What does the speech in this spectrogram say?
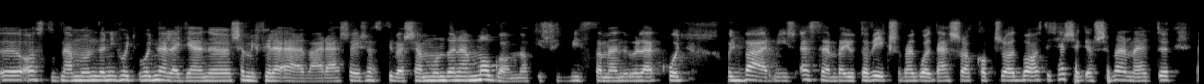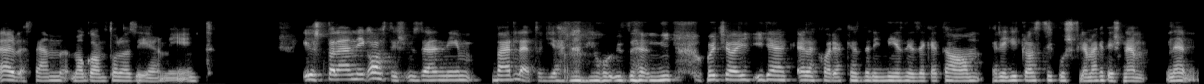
ö, azt tudnám mondani, hogy, hogy ne legyen ö, semmiféle elvárása, és ezt szívesen mondanám magamnak is így visszamenőleg, hogy, hogy bármi is eszembe jut a végső megoldással kapcsolatban, azt így hesegessem el, mert elveszem magamtól az élményt. És talán még azt is üzenném, bár lehet, hogy ilyen nem jó üzenni, hogyha így, így el, el akarja kezdeni nézni ezeket a régi klasszikus filmeket, és nem, nem,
